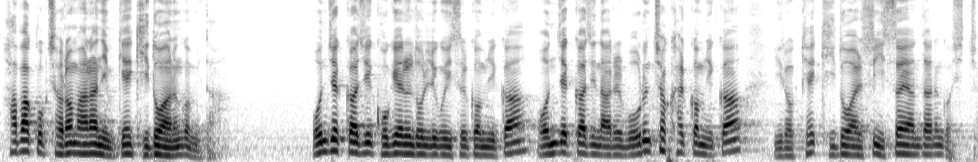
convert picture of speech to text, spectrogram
하박국처럼 하나님께 기도하는 겁니다. 언제까지 고개를 돌리고 있을 겁니까? 언제까지 나를 모른 척 할 겁니까? 이렇게 기도할 수 있어야 한다는 것이죠.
